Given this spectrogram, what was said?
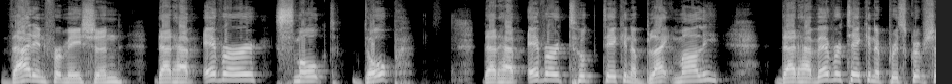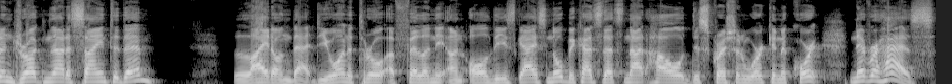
that information that have ever smoked dope, that have ever took taken a black molly, that have ever taken a prescription drug not assigned to them, light on that. Do you want to throw a felony on all these guys? No, because that's not how discretion work in the court. Never has.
